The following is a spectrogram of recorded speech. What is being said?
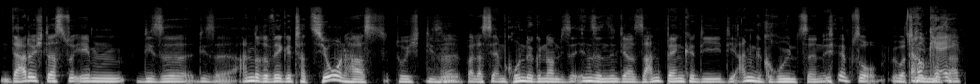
dadurch, dass du eben diese, diese andere Vegetation hast, durch diese, Mhm. weil das ja im Grunde genommen, diese Inseln sind ja Sandbänke, die, die angegrünt sind, so übertrieben Okay. gesagt,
